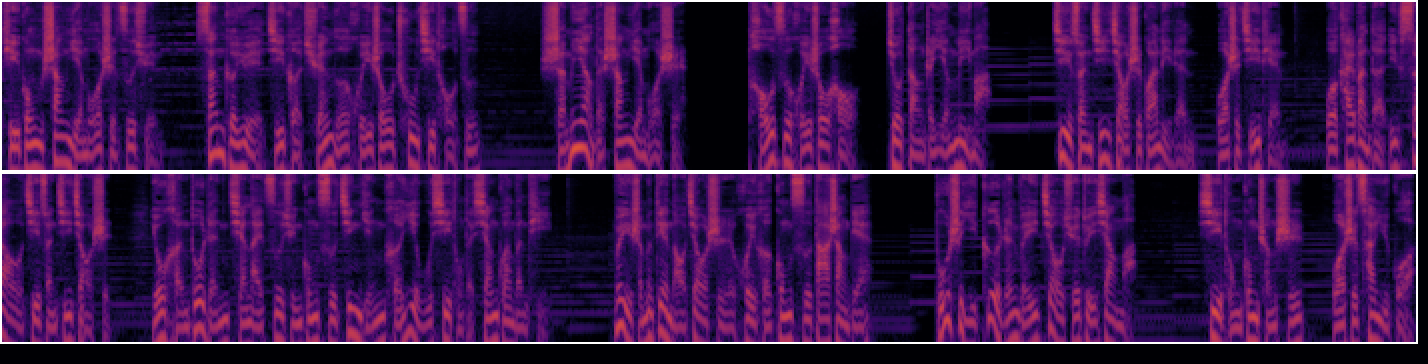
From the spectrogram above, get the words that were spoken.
提供商业模式咨询，三个月即可全额回收初期投资。什么样的商业模式？投资回收后就等着盈利吗？计算机教室管理人，我是吉田，我开办的 Excel 计算机教室。有很多人前来咨询公司经营和业务系统的相关问题。为什么电脑教室会和公司搭上边？不是以个人为教学对象吗？系统工程师，我是参与过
